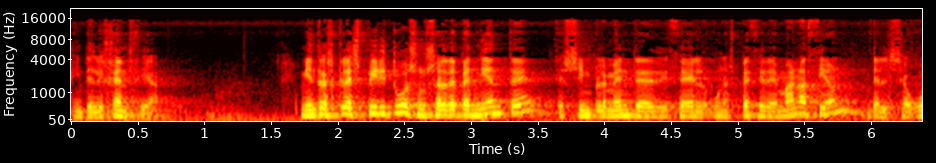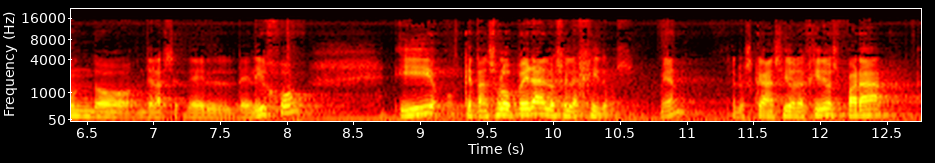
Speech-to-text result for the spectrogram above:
inteligencia. Mientras que el espíritu es un ser dependiente, es simplemente, dice él, una especie de emanación del segundo, del, Hijo, y que tan solo opera en los elegidos, ¿bien? En los que han sido elegidos para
